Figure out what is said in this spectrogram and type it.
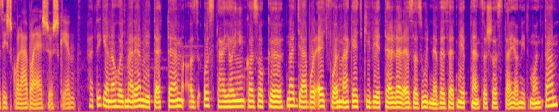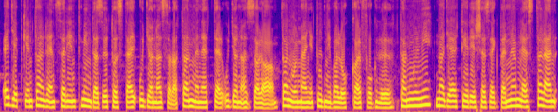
az iskolába elsősként. Hát igen, ahogy már említettem, az osztályaink azok ö, nagyjából egyformák, egy kivétellel ez az úgynevezett néptáncos osztály, amit mondtam. Egyébként tanrend szerint mind az öt osztály ugyanazzal a tanmenettel, ugyanazzal a tanulmányi tudnivalókkal fog tanulni. Nagy eltérés ezekben nem lesz, talán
